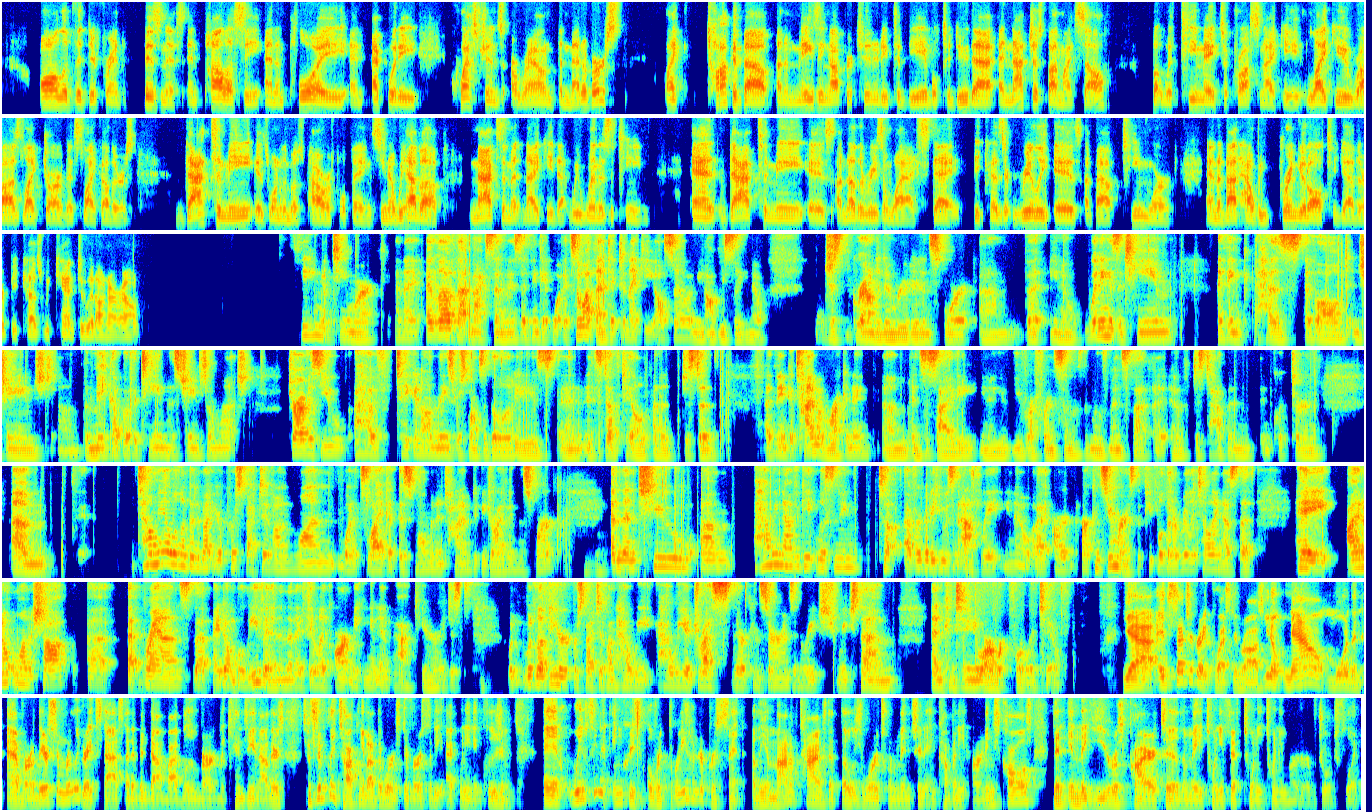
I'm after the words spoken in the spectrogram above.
all of the different business and policy and employee and equity questions around the metaverse, like talk about an amazing opportunity to be able to do that and not just by myself but with teammates across Nike, like you, Roz, like Jarvis, like others that to me is one of the most powerful things. You know, we have a maxim at Nike that we win as a team. And that to me is another reason why I stay because it really is about teamwork and about how we bring it all together because we can't do it on our own. Speaking of teamwork, and I, I love that maxim is I think it, it's so authentic to Nike also. I mean, obviously, you know, just grounded and rooted in sport. Um, but, you know, winning as a team, I think has evolved and changed. Um, the makeup of a team has changed so much. Jarvis, you have taken on these responsibilities and it's dovetailed at a just a I think a time of reckoning um, in society. You know, you, you've referenced some of the movements that uh, have just happened in quick turn. Um, tell me a little bit about your perspective on one, what it's like at this moment in time to be driving this work, mm-hmm. and then two, um, how we navigate listening to everybody who is an athlete. You know, our our consumers, the people that are really telling us that hey, I don't want to shop uh, at brands that I don't believe in and that I feel like aren't making an impact here. I just would, would love to hear your perspective on how we how we address their concerns and reach reach them and continue our work forward too. Yeah, it's such a great question, Roz. You know, now more than ever, there's some really great stats that have been done by Bloomberg, McKinsey, and others, specifically talking about the words diversity, equity, and inclusion. And we've seen an increase of over 300% of the amount of times that those words were mentioned in company earnings calls than in the years prior to the May 25th, 2020 murder of George Floyd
